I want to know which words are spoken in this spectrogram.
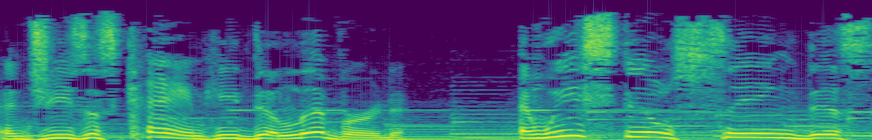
And Jesus came, He delivered, and we still sing this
